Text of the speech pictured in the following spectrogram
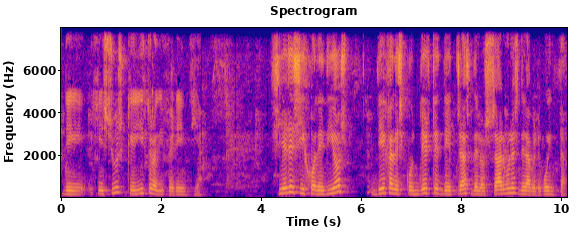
de Jesús que hizo la diferencia. Si eres hijo de Dios, deja de esconderte detrás de los árboles de la vergüenza.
